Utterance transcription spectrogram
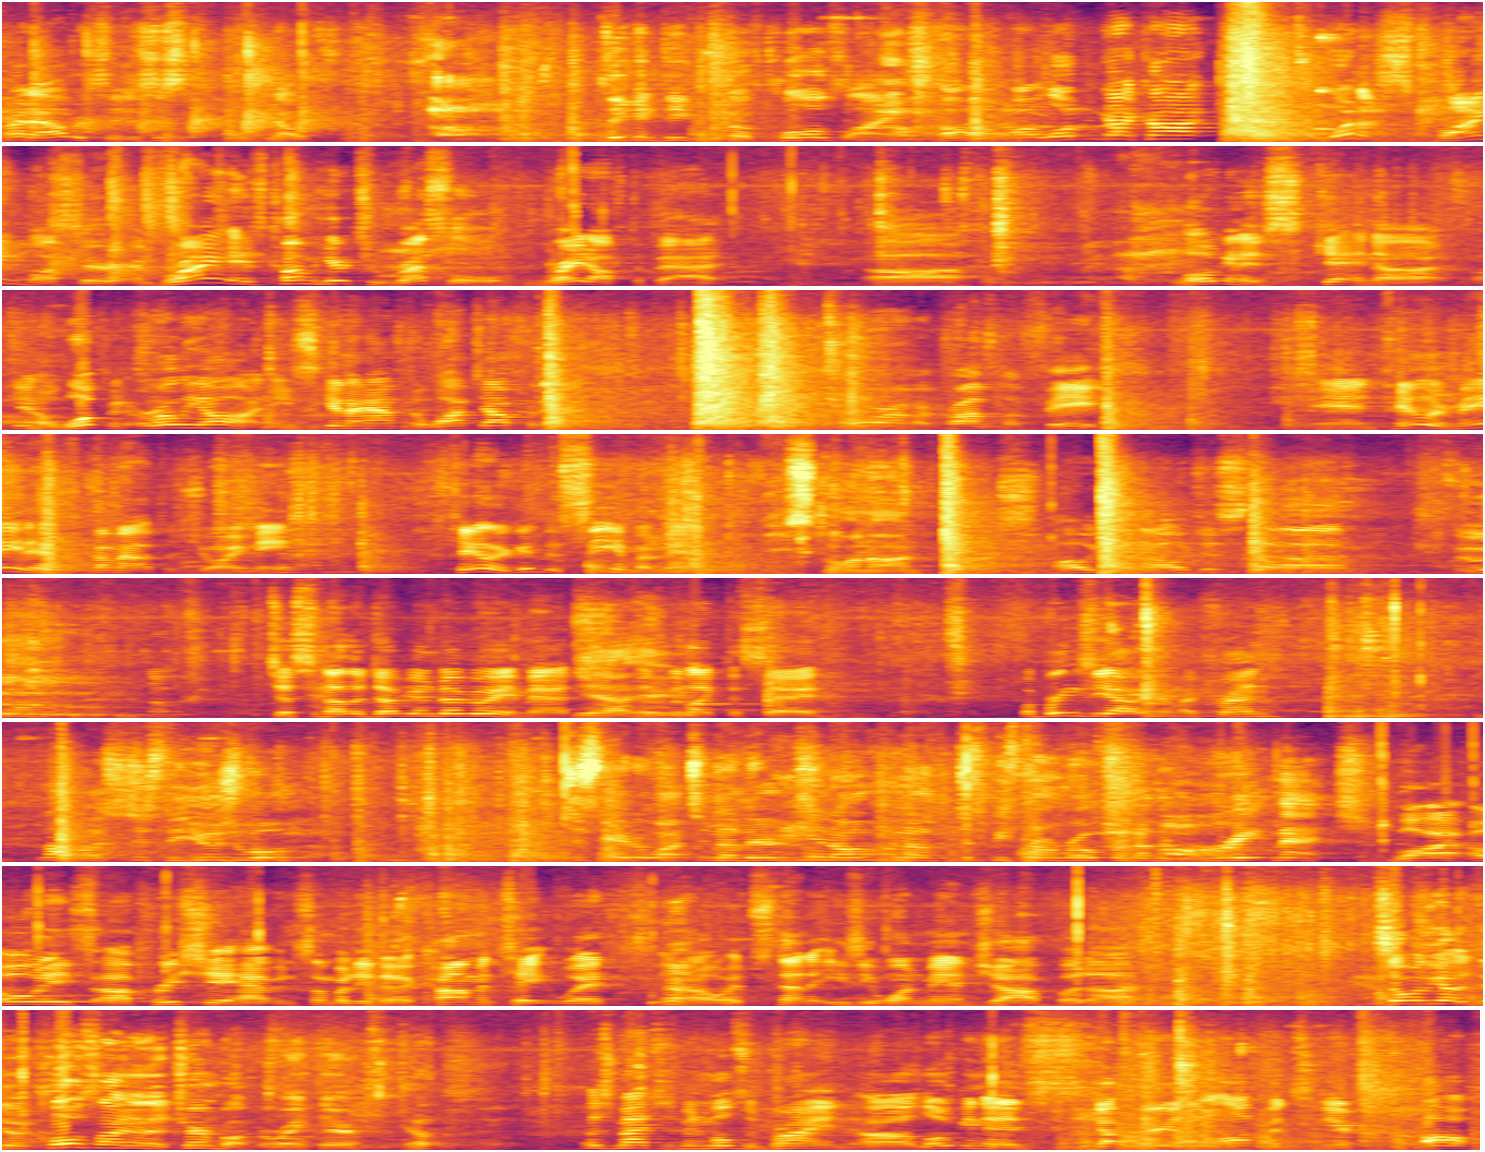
Right, Albertson is just, you know, digging deep with those clotheslines. Uh oh, oh, Logan got caught. What a spine buster. And Brian has come here to wrestle right off the bat. Uh, Logan is getting, uh, getting a whooping early on. He's going to have to watch out for that forearm across the face. And Taylor Made has come out to join me. Taylor, good to see you, my man. What's going on? Oh, you know, just uh, just another WMWA match, Yeah, I as we you. like to say. What brings you out here, my friend? Not much, just the usual. Just here to watch another, you know, another, just be front row for another great match. Well, I always uh, appreciate having somebody to commentate with. You know, it's not an easy one-man job, but uh, someone's got to do a close line in the turnbuckle right there. Yep. This match has been mostly Brian. Uh, Logan has got very little offense in here. Oh,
